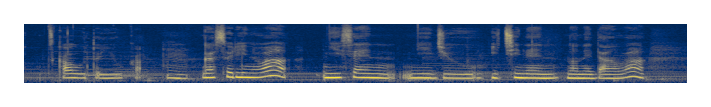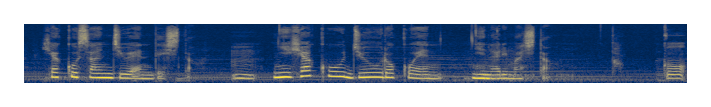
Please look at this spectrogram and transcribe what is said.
使うというかうん。ガソリンは2021年の値段は130円でした。うん。216円になりました、が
